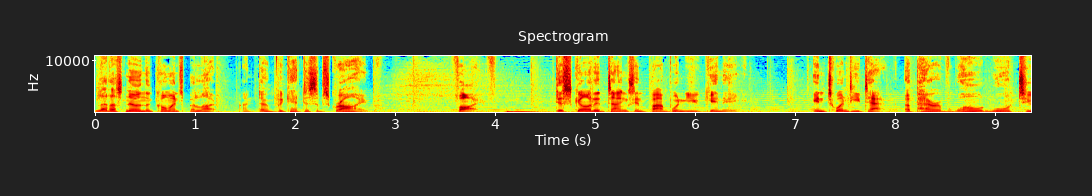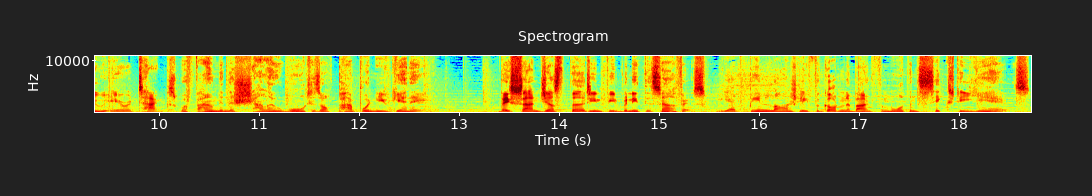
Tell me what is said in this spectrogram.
Let us know in the comments below and don't forget to subscribe. 5. Discarded tanks in Papua New Guinea in 2010, a pair of World War II-era tanks were found in the shallow waters off Papua New Guinea. They sat just 13 feet beneath the surface, yet been largely forgotten about for more than 60 years.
